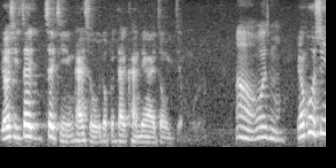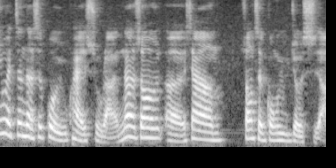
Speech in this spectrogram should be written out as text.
尤其这这几年开始，我都不太看恋爱综艺节目了。嗯，为什么？缘故是因为真的是过于快速啦。那时候呃，像《双城公寓》就是啊，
